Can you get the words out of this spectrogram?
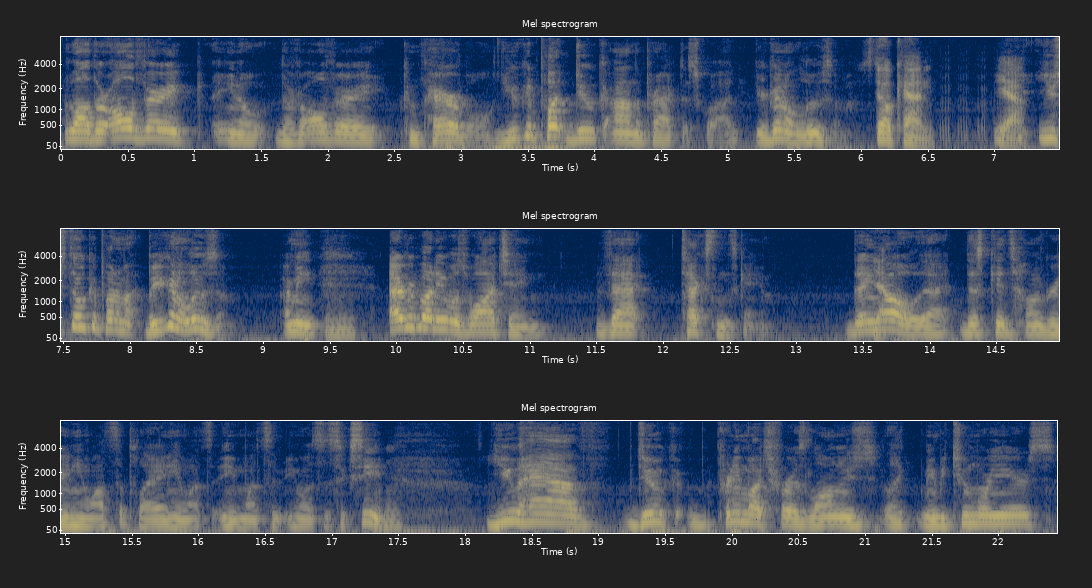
while they're all very, you know, they're all very comparable. You could put Duke on the practice squad. You're going to lose him. Still can. Yeah. You, you still could put him on, but you're going to lose him. I mean, mm-hmm everybody was watching that Texans game. They yeah. know that this kid's hungry and he wants to play and he wants he wants to he wants to succeed. Mm-hmm. You have Duke pretty much for as long as like maybe two more years,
